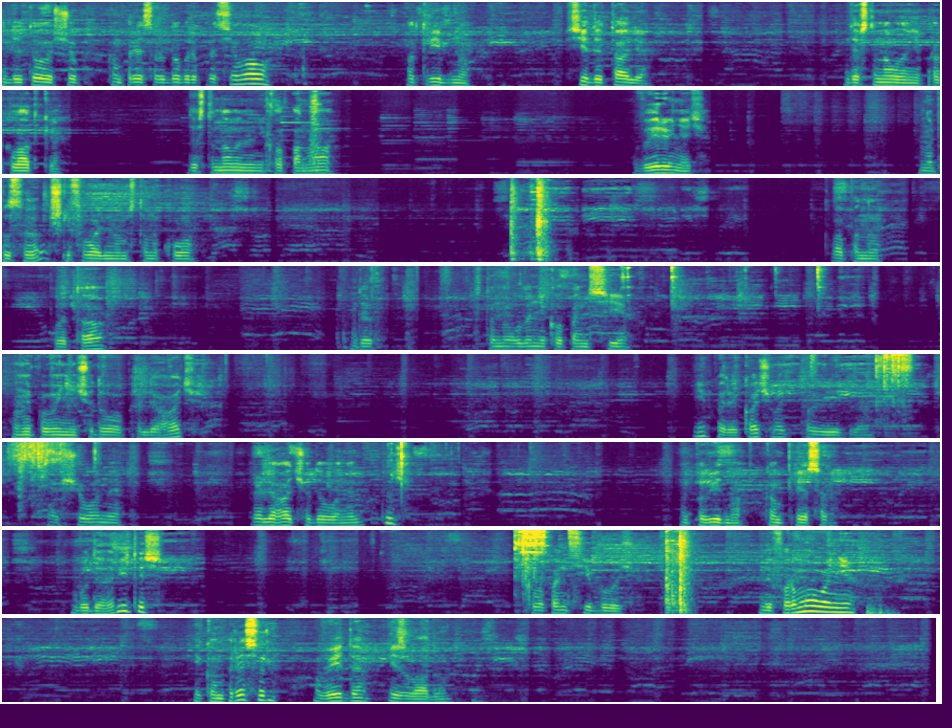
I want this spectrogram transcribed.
Для того, щоб компресор добре працював, потрібно всі деталі, де встановлені прокладки, де встановлені клапана, вирівняти на шліфувальному станку. Клапана плита, де встановлені клапанці. Вони повинні чудово прилягати. І перекачувати повітря. Якщо вони прилягати чудово не будуть, відповідно компресор буде грітись. Клапанці будуть деформовані і компресор вийде із ладу.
